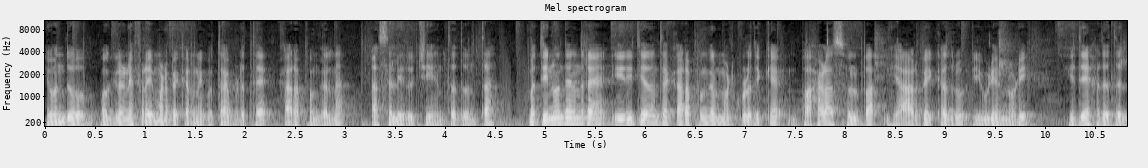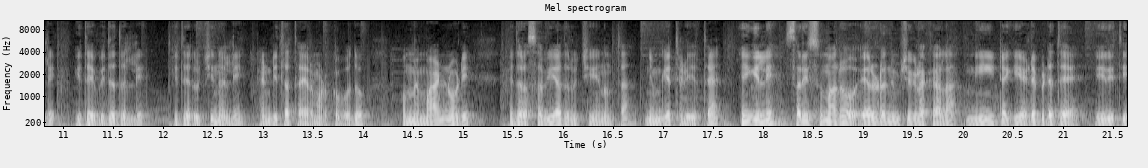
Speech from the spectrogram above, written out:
ಈ ಒಂದು ಒಗ್ಗರಣೆ ಫ್ರೈ ಮಾಡ್ಬೇಕಾದ್ರೆ ಗೊತ್ತಾಗ್ಬಿಡುತ್ತೆ, ಖಾರ ಪೊಂಗಲ್ನ ಅಸಲಿ ರುಚಿ ಎಂಥದ್ದು ಅಂತ. ಮತ್ತು ಇನ್ನೊಂದೇನೆಂದರೆ ಈ ರೀತಿಯಾದಂಥ ಖಾರ ಪೊಂಗಲ್ ಮಾಡ್ಕೊಳ್ಳೋದಕ್ಕೆ ಬಹಳ ಸುಲಭ, ಯಾರು ಬೇಕಾದರೂ ಈ ವಿಡಿಯೋ ನೋಡಿ ಇದೇ ಹದದಲ್ಲಿ, ಇದೇ ವಿಧದಲ್ಲಿ, ಇದೇ ರುಚಿನಲ್ಲಿ ಖಂಡಿತ ತಯಾರು ಮಾಡ್ಕೋಬೋದು. ಒಮ್ಮೆ ಮಾಡಿ ನೋಡಿ, ಇದರ ಸವಿಯಾದ ರುಚಿ ಏನಂತ ನಿಮಗೆ ತಿಳಿಯುತ್ತೆ. ಹೀಗಿಲ್ಲಿ ಸರಿಸುಮಾರು ಎರಡು ನಿಮಿಷಗಳ ಕಾಲ ನೀಟಾಗಿ ಎಡೆಬಿಡದೆ ಈ ರೀತಿ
